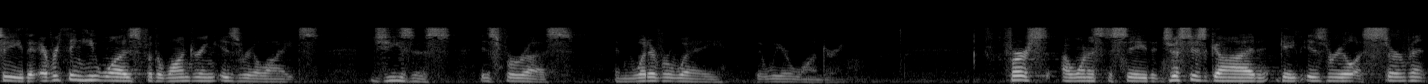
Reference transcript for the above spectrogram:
see that everything he was for the wandering Israelites, Jesus is for us in whatever way that we are wandering. First, I want us to see that just as God gave Israel a servant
